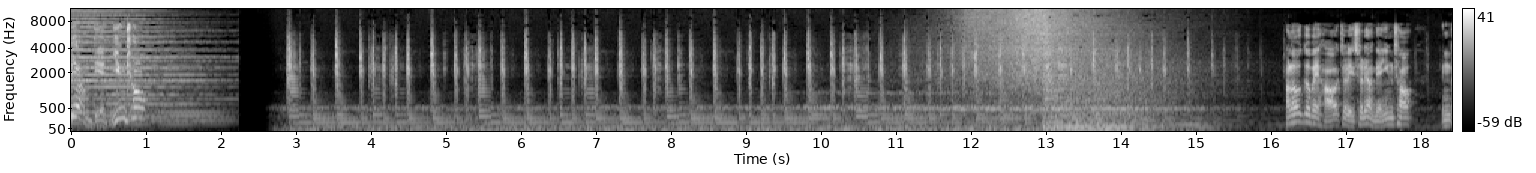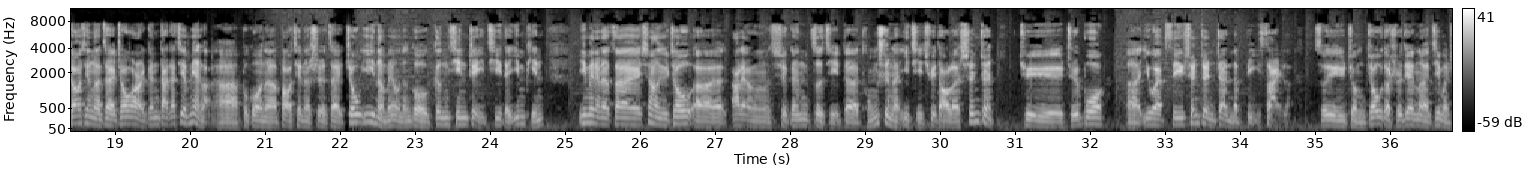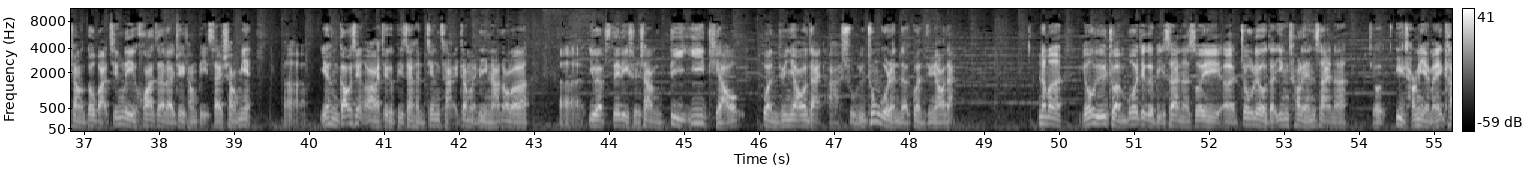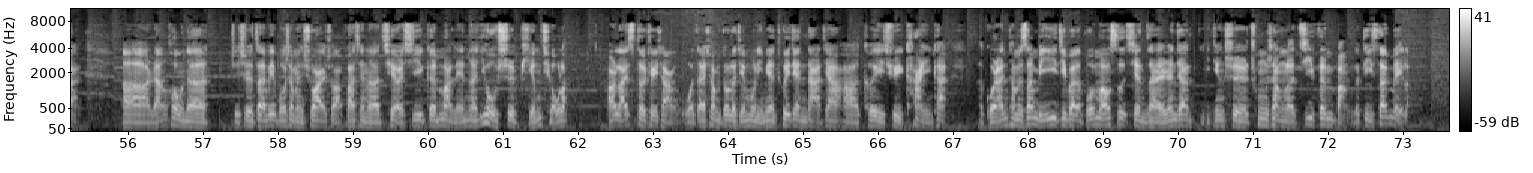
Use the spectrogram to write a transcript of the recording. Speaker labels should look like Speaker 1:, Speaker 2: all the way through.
Speaker 1: 亮点英超。Hello，各位好，这里是亮点英超，很高兴呢在周二跟大家见面了啊。不过呢，抱歉的是在周一呢没有能够更新这一期的音频，因为呢在上一周呃阿亮是跟自己的同事呢一起去到了深圳去直播呃 UFC 深圳站的比赛了，所以整周的时间呢基本上都把精力花在了这场比赛上面，呃也很高兴啊，这个比赛很精彩，张美丽拿到了呃 UFC 历史上第一条。冠军腰带啊，属于中国人的冠军腰带。那么，由于转播这个比赛呢，所以呃，周六的英超联赛呢，就一场也没看啊。然后呢，只是在微博上面刷一刷，发现了切尔西跟曼联呢又是平球了。而莱斯特这场，我在上周的节目里面推荐大家啊，可以去看一看。果然，他们三比一击败了伯恩茅斯，现在人家已经是冲上了积分榜的第三位了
